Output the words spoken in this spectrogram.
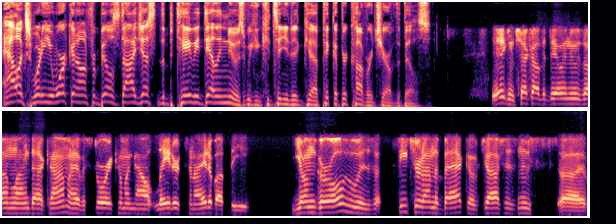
Alex, what are you working on for Bills Digest, the Batavia Daily News? We can continue to uh, pick up your coverage here of the Bills. Yeah, you can check out the dailynewsonline.com. I have a story coming out later tonight about the young girl who is featured on the back of Josh's new uh,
